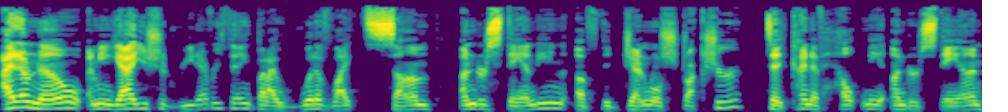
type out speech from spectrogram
I don't know. I mean, yeah, you should read everything, but I would have liked some understanding of the general structure to kind of help me understand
